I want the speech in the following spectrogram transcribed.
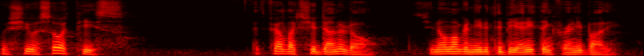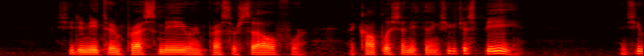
was she was so at peace. It felt like she'd done it all. She no longer needed to be anything for anybody. She didn't need to impress me or impress herself or accomplish anything. She could just be. And, she,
